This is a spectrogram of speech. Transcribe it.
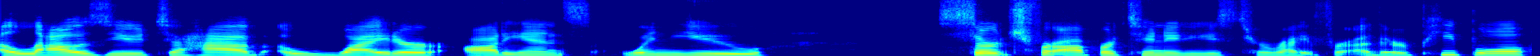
allows you to have a wider audience when you search for opportunities to write for other people,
